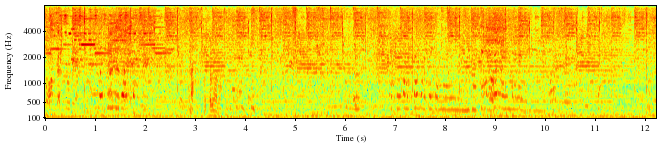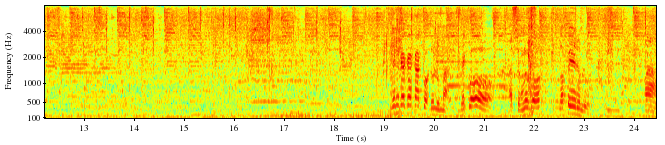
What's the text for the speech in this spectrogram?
Oh, angkat dulu dia. Nah, betul lah. Jangan kakak kakak dulu mak. Deko, asyong lo kok. Lope dulu. Nah,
